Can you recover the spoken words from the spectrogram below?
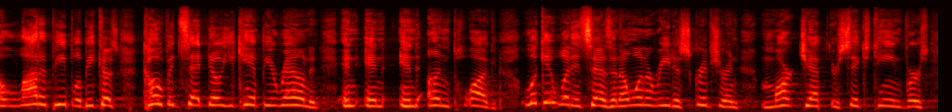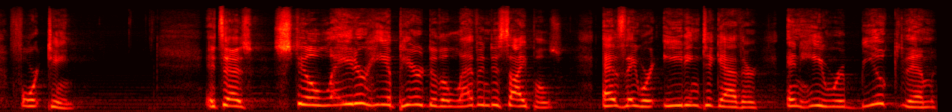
A lot of people because COVID said, no, you can't be around and, and, and, and unplug. Look at what it says, and I want to read a scripture in Mark chapter 16, verse 14. It says, Still later he appeared to the 11 disciples as they were eating together, and he rebuked them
